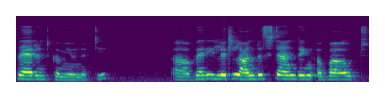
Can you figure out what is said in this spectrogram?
parent community. Uh, very little understanding about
